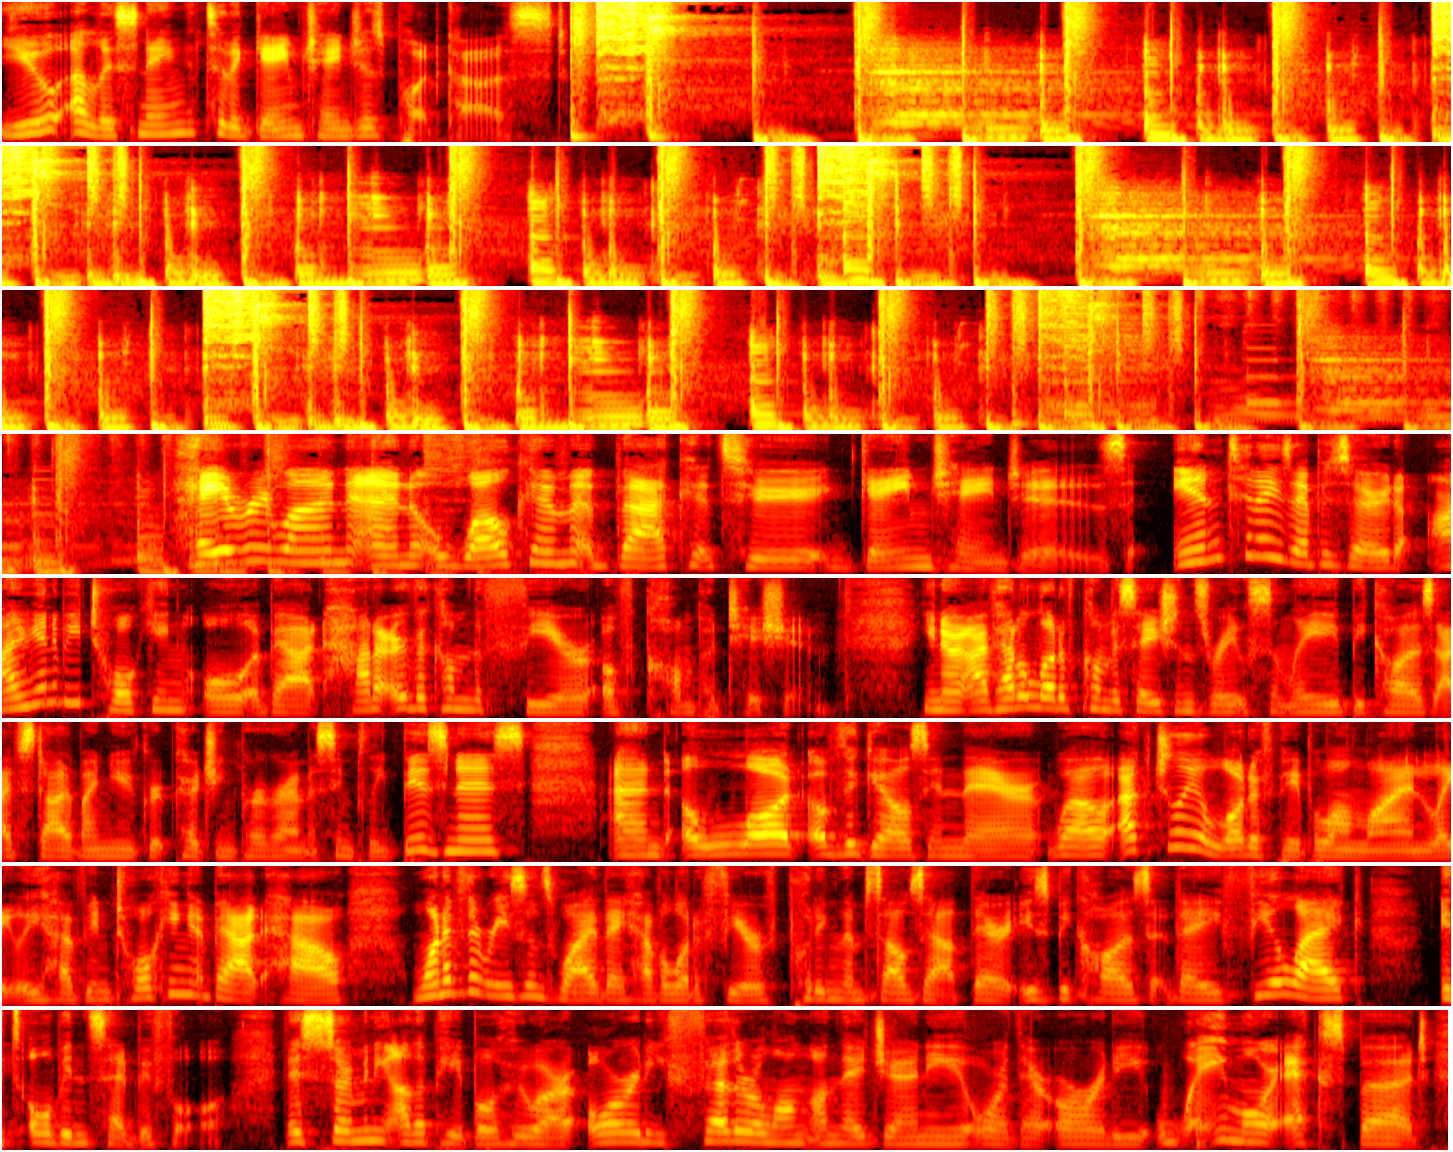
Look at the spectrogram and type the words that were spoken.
You are listening to the Game Changers podcast. And welcome back to Game Changers. In today's episode, I'm going to be talking all about how to overcome the fear of competition. You know, I've had a lot of conversations recently because I've started my new group coaching program at Simply Business, and a lot of the girls in there, well, actually, a lot of people online lately have been talking about how one of the reasons why they have a lot of fear of putting themselves out there is because they feel like it's all been said before. There's so many other people who are already further along on their journey or they're already way more expert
